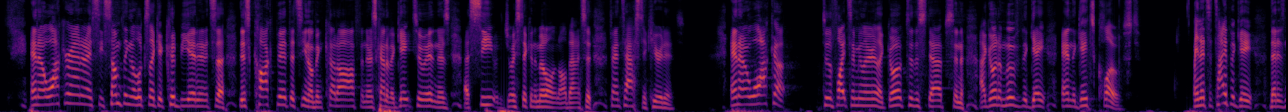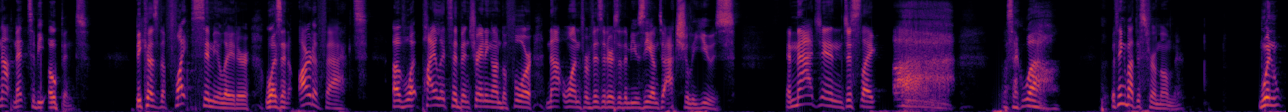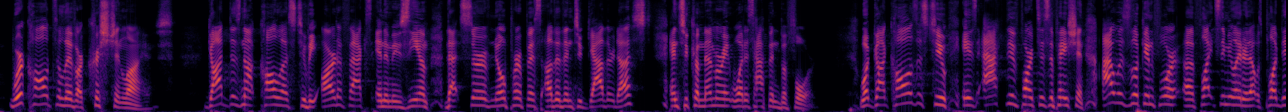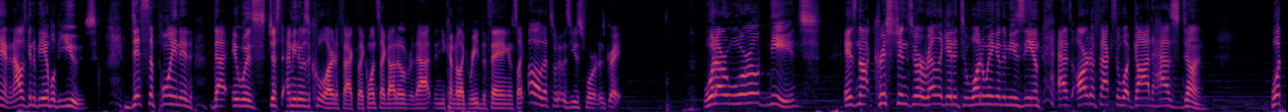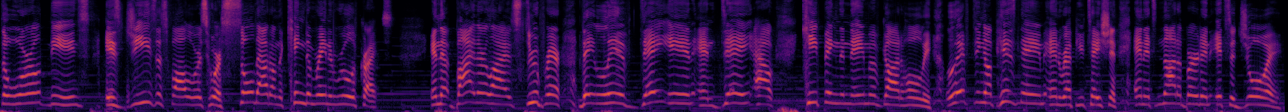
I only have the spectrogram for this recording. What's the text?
And I walk around and I see something that looks like it could be it. And it's a, this cockpit that's, you know, been cut off and there's kind of a gate to it and there's a seat with a joystick in the middle and all that. And I said, fantastic, here it is. And I walk up to the flight simulator, like go up to the steps and I go to move the gate and the gate's closed. And it's a type of gate that is not meant to be opened because the flight simulator was an artifact of what pilots had been training on before, not one for visitors of the museum to actually use. Imagine just like, ah. I was like, wow. But think about this for a moment. When we're called to live our Christian lives, God does not call us to be artifacts in a museum that serve no purpose other than to gather dust and to commemorate what has happened before. What God calls us to is active participation. I was looking for a flight simulator that was plugged in and I was going to be able to use. Disappointed that it was just, I mean, it was a cool artifact. Like once I got over that, then you kind of like read the thing and it's like, oh, that's what it was used for. It was great. What our world needs is not Christians who are relegated to one wing of the museum as artifacts of what God has done. What the world needs is Jesus followers who are sold out on the kingdom, reign, and rule of Christ. And that by their lives, through prayer, they live day in and day out, keeping the name of God holy, lifting up his name and reputation. And it's not a burden, it's a joy.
